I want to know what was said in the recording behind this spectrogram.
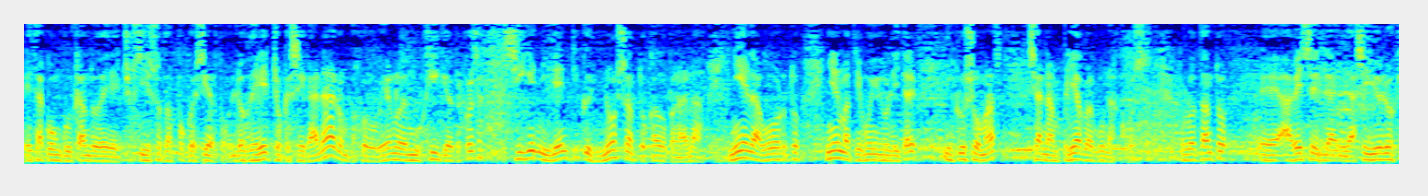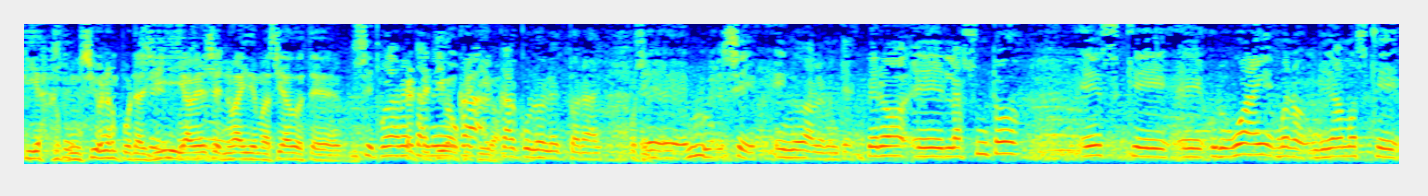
está conculcando derechos, y eso tampoco es cierto. Los derechos que se ganaron bajo el gobierno de Mujica y otras cosas siguen idénticos y no se han tocado para nada. Ni el aborto, ni el matrimonio igualitario, incluso más, se han ampliado algunas cosas. Por lo tanto, eh, a veces las ideologías funcionan por allí y a veces no hay demasiado este sí, puede haber también cálculo electoral. Pues eh, sí. indudablemente. Pero eh, el asunto es que Uruguay, bueno, digamos que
